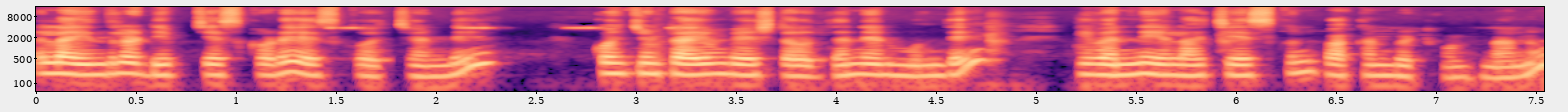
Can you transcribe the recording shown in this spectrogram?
ఇలా ఇందులో డిప్ చేసి కూడా వేసుకోవచ్చండి. కొంచెం టైం వేస్ట్ అవుద్దని నేను ముందే ఇవన్నీ ఇలా చేసుకుని పక్కన పెట్టుకుంటున్నాను.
